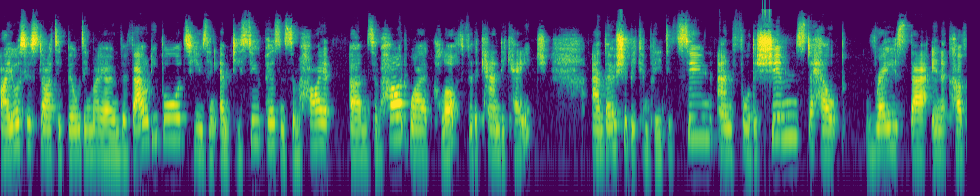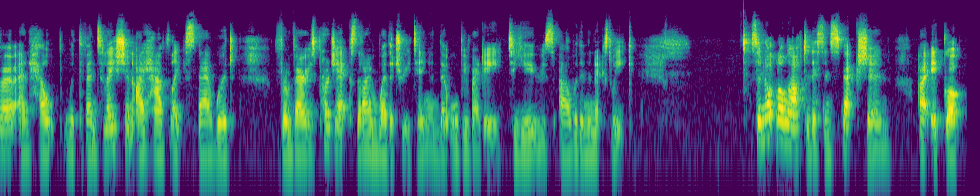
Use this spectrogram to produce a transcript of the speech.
I also started building my own Vivaldi boards using empty supers and some high, um, some hardware cloth for the candy cage, and those should be completed soon. And for the shims to help raise that inner cover and help with the ventilation, I have like spare wood from various projects that I'm weather treating and that will be ready to use uh, within the next week. So, not long after this inspection, uh, it got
